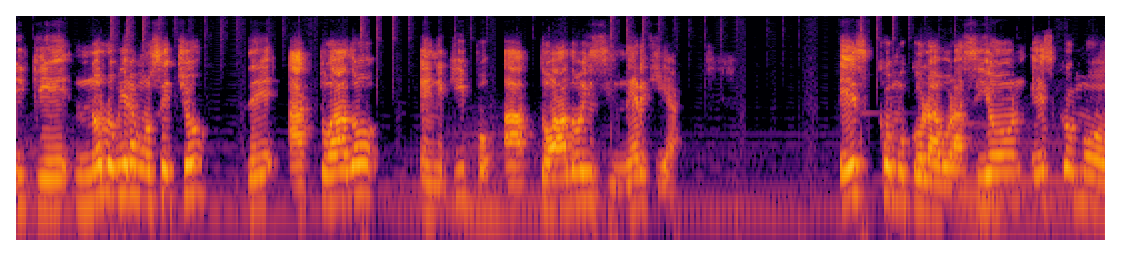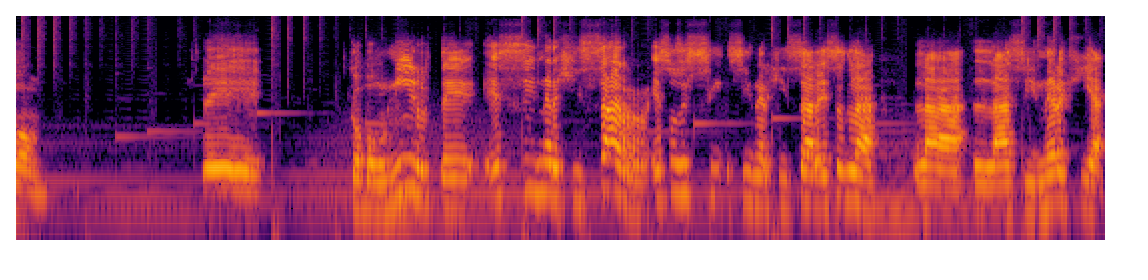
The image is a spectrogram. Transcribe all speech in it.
y que no lo hubiéramos hecho de actuado en equipo, actuado en sinergia. Es como colaboración, es como, eh, como unirte, es sinergizar, eso es sinergizar, esa es la, la, sinergia.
